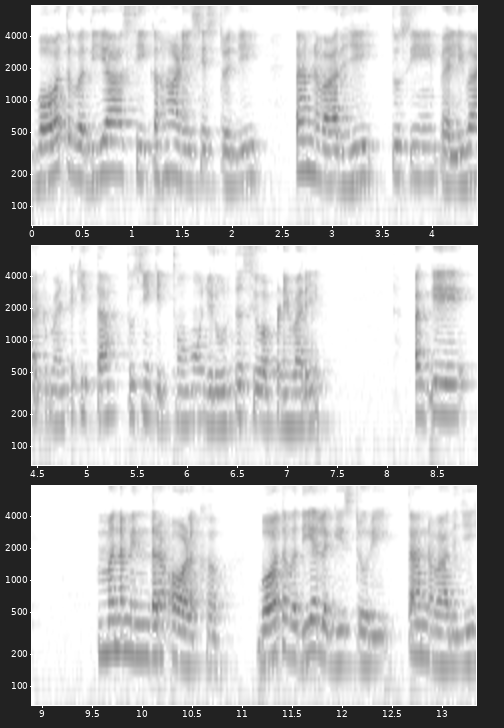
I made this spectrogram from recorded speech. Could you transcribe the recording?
ਬਹੁਤ ਵਧੀਆ ਸੀ ਕਹਾਣੀ ਸਿਸਟਰ ਜੀ। ਧੰਨਵਾਦ ਜੀ, ਤੁਸੀਂ ਪਹਿਲੀ ਵਾਰ ਕਮੈਂਟ ਕੀਤਾ। ਤੁਸੀਂ ਕਿੱਥੋਂ ਹੋ? ਜਰੂਰ ਦੱਸਿਓ ਆਪਣੇ ਬਾਰੇ। ਅੱਗੇ ਮਨਮਿੰਦਰ ਔਲਖ ਬਹੁਤ ਵਧੀਆ ਲੱਗੀ ਸਟੋਰੀ ਧੰਨਵਾਦ ਜੀ।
